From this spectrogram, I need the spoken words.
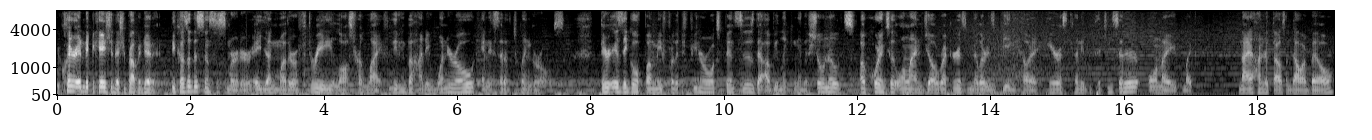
a clear indication that she probably did it. Because of the senseless murder, a young mother of three lost her life, leaving behind a one year old and a set of twin girls. There is a GoFundMe for the funeral expenses that I'll be linking in the show notes. According to online jail records, Miller is being held at Harris County Detention Center on a like $900,000 bail.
